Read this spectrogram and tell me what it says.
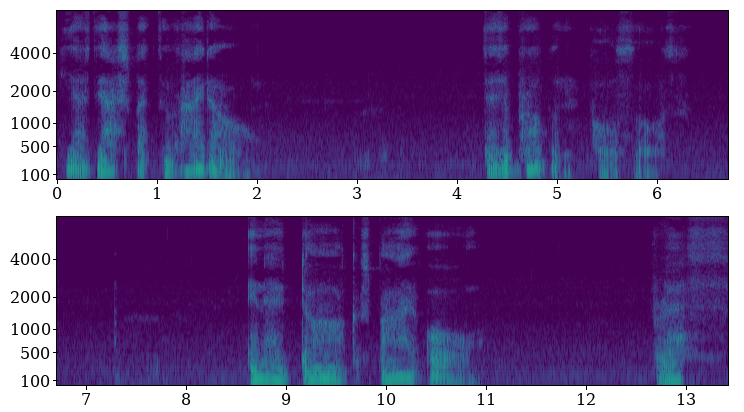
He has the aspect of Idaho. There's a problem, Paul thought. In her dark spy all breath,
